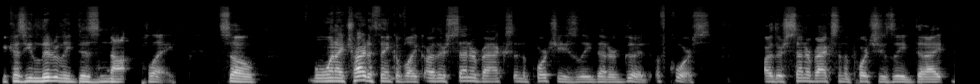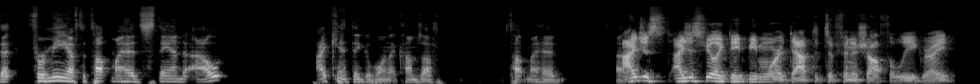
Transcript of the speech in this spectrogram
because he literally does not play. So but when I try to think of like, are there center backs in the Portuguese league that are good? Of course. Are there center backs in the Portuguese league that I that for me off the top of my head stand out? I can't think of one that comes off top of my head. Uh, I just I just feel like they'd be more adapted to finish off the league, right?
